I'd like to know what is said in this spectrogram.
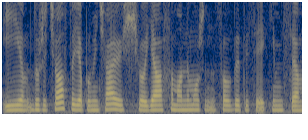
І дуже часто я помічаю, що я сама не можу насолодитися якимось е,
